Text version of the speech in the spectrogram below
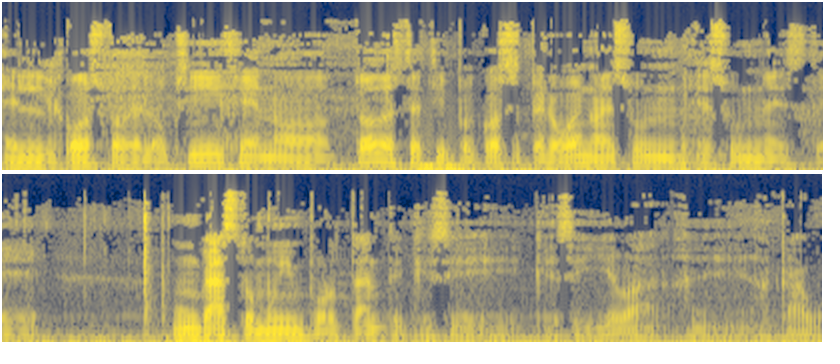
el costo del oxígeno, todo este tipo de cosas, pero bueno, es un es un este un gasto muy importante que se que se lleva eh, a cabo.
